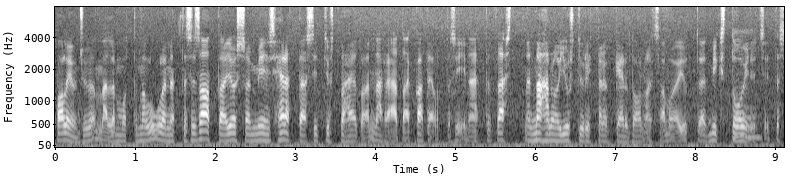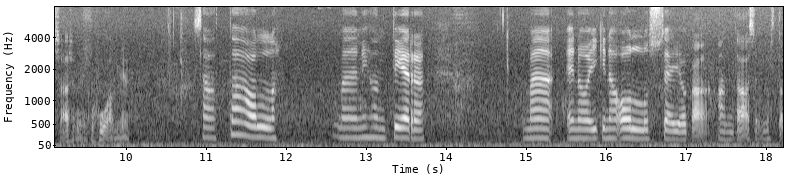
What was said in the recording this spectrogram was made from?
paljon syvemmälle, mutta mä luulen, että se saattaa joissain miehissä herättää sit just vähän jotain närää tai kateutta siinä, että tästä, mähän on just yrittänyt kertoa noita samoja juttuja, että miksi toi mm. nyt sitten saa sen niinku huomioon. Saattaa olla. Mä en ihan tiedä. Mä en ole ikinä ollut se, joka antaa semmoista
